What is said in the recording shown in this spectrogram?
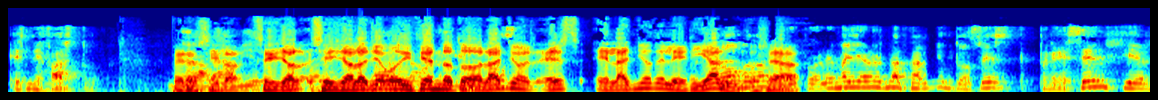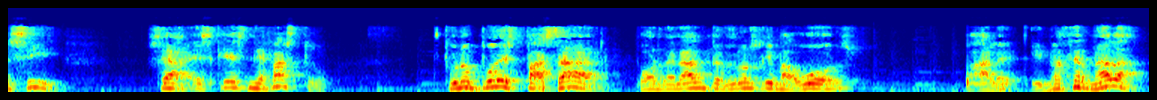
es nefasto. Pero si, lo- si yo, si yo lo llevo diciendo todo el año, es el año del Erial. No, o no, sea, el problema ya no es lanzamientos, es presencia en sí. O sea, es que es nefasto. Tú no puedes pasar por delante de unos Game Awards, ¿vale? Y no hacer nada.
